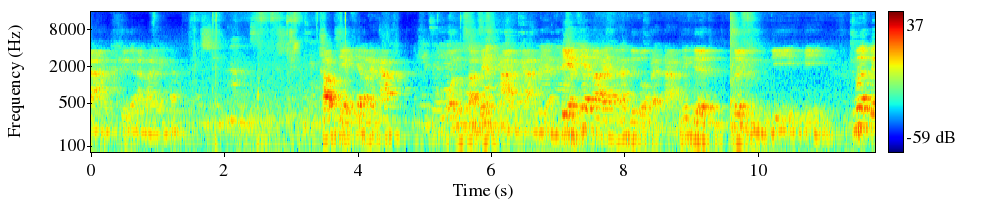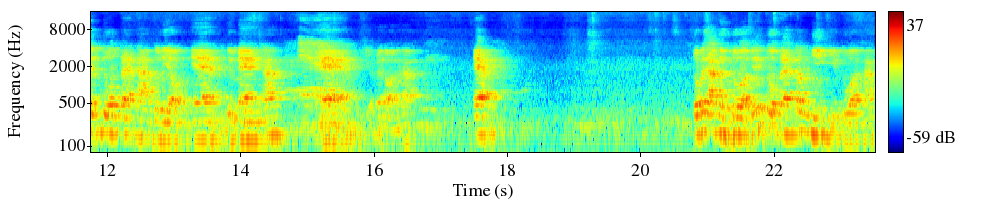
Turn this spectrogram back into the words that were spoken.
ตามคืออะไรครับเขาเปรียบเทียบอะไรครับ ผลสำเร็จทางการเรียนเปรียบเทียบอะไรอันนั้นคือตัวแปรตามนี่คือ1 dB เมื่อเป็นตัวแปรตามตัวเดียว n หรือ man ครับ n เขียนไปก่อนนะครับ m ตัวแปรตามหนึ่งตัวทีนี้ตัวแปรต้นมีกี่ตัวครับ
